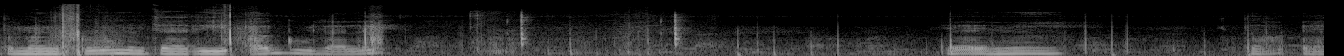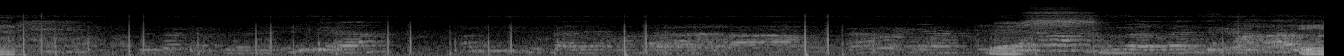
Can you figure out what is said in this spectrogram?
temanku mencari agu lale. Ya ini kita R terus E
